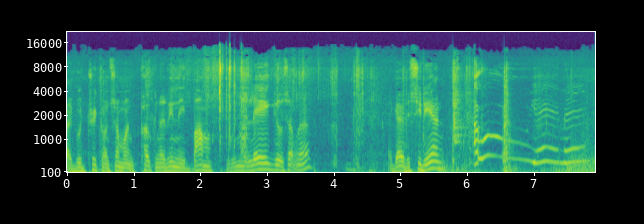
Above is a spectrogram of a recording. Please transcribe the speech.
Play a good trick on someone poking it in their bum or in the leg or something. They go to sit down. Oh, yeah, man.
